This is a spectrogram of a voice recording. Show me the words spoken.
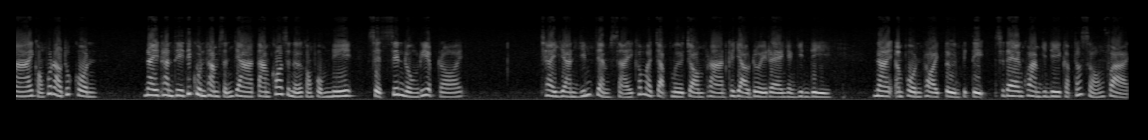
ท้ายของพวกเราทุกคน ในทันทีที่คุณทำสัญญาตามข้อเสนอของผมนี้เสร็จสิ้นลงเรียบร้อยชายยันยิ้มแจ่มใสเข้ามาจับมือจอมพรานเขย่าโดยแรงอย่างยินดี นายอัมพลพลอยตื่นปิติ แสดงความยินดีกับทั้งสองฝ่าย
